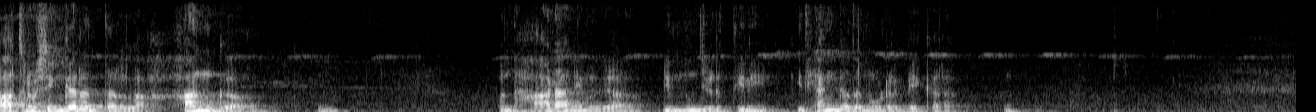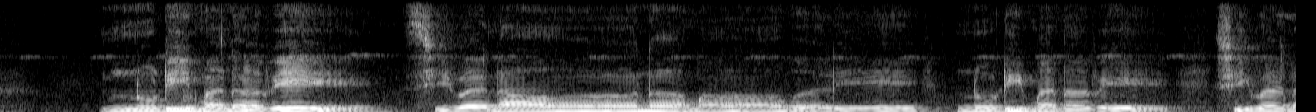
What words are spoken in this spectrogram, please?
ಬಾತ್ರೂಮ್ ಸಿಂಗರ್ ಅಂತಾರಲ್ಲ, ಹಂಗೆ ಒಂದು ಹಾಡ ನಿಮಗೆ ನಿಮ್ಮ ಮುಂದೆ ಇಡ್ತೀನಿ, ಇದು ಹೆಂಗದ ನೋಡ್ರಿ ಬೇಕಾರ ಹ್ಮ್. ನುಡಿ ಮನವೇ ಶಿವನಾನ ಮಾವಳಿ ನುಡಿ ಮನವೇ ಶಿವನ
